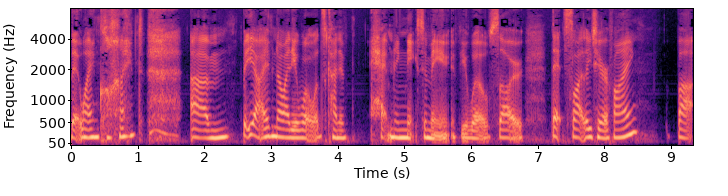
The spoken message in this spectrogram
that way inclined. Um, but yeah, I have no idea what, what's kind of happening next to me, if you will. So that's slightly terrifying, but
